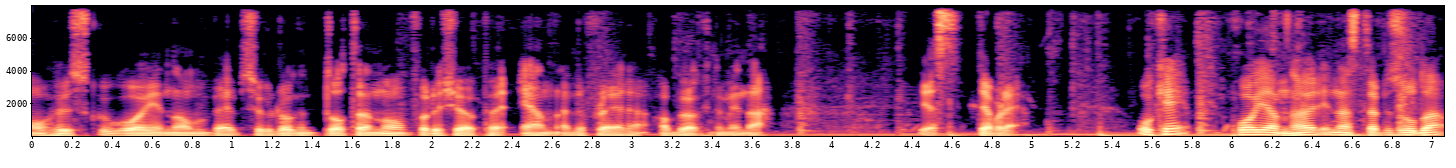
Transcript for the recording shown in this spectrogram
og husk å gå innom webpsykologen.no for å kjøpe en eller flere av bøkene mine. Yes, det var det. Ok, på gjenhør i neste episode.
